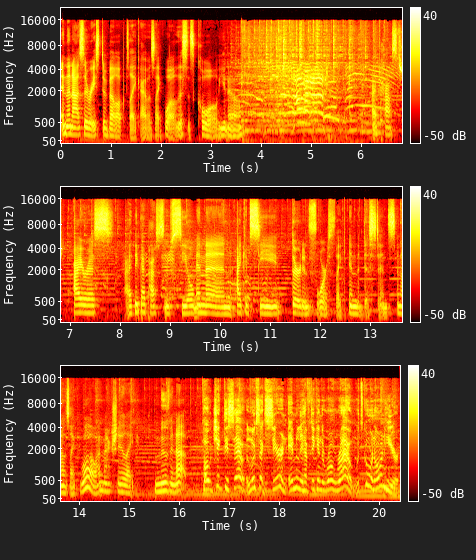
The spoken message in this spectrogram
And then as the race developed, like, I was like, well, this is cool, you know? I passed Iris. I think I passed Lucille. And then I could see third and fourth, like, in the distance. And I was like, whoa, I'm actually, like, moving up. Oh, check this out. It looks like Sarah and Emily have taken the wrong route. What's going on here?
